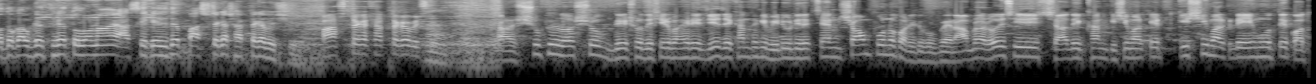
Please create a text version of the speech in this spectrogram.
গতকালকের থেকে তুলনায় আজকে কেজিতে পাঁচ টাকা ষাট টাকা বেশি। পাঁচ টাকা ষাট টাকা বেশি। আর সুপ্রিয় দর্শক দেশ ও দেশের বাইরে যে যেখান থেকে ভিডিওটি দেখছেন সম্পূর্ণ কোয়ালিটি করবেন আমরা রয়েছি সাদিক খান কৃষি মার্কেট। কৃষি মার্কেটে এই মুহূর্তে কত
